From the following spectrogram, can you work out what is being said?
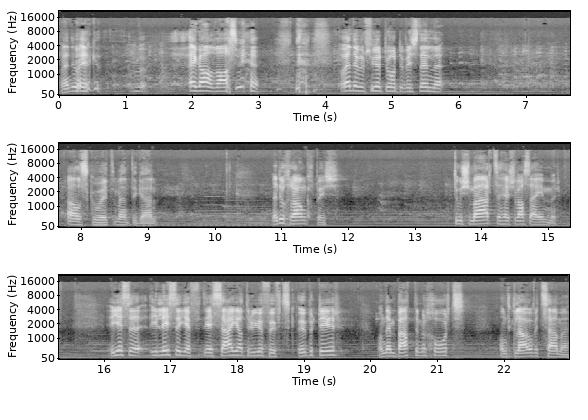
wenn du irgend... Egal was. wenn du überführt worden bist, dann... Alles gut, wir haben gern. Wenn du krank bist, du Schmerzen hast, was auch immer. Ich lese Jesaja 53 über dir und dann beten wir kurz und glauben zusammen,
